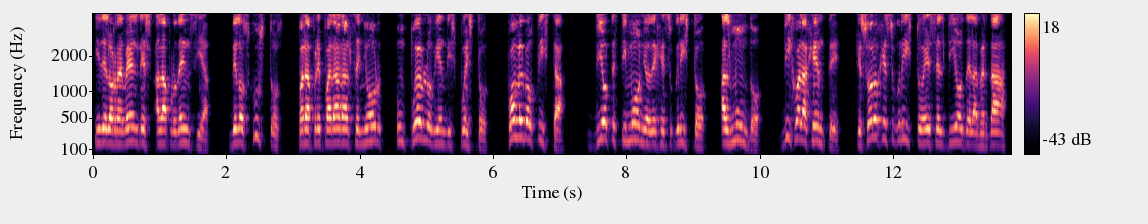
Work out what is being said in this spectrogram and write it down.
y de los rebeldes a la prudencia, de los justos para preparar al Señor un pueblo bien dispuesto. Juan el Bautista dio testimonio de Jesucristo al mundo. Dijo a la gente que solo Jesucristo es el Dios de la verdad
